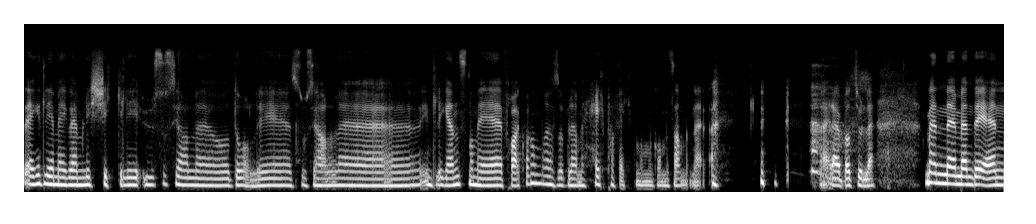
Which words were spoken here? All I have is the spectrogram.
Så egentlig er meg og Emily skikkelig usosiale og dårlig sosial eh, intelligens når vi er fra hverandre, så blir vi helt perfekte når vi kommer sammen. Nei da. Nei, det er bare tullet. Men, eh, men, det er en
